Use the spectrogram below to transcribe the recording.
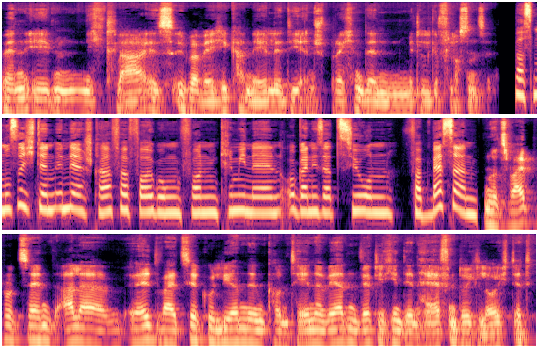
wenn eben nicht klar ist, über welche Kanäle die entsprechenden Mittel geflossen sind. Was muss sich denn in der Strafverfolgung von kriminellen Organisationen verbessern? Nur zwei Prozent aller weltweit zirkulierenden Container werden wirklich in den Häfen durchleuchtet.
